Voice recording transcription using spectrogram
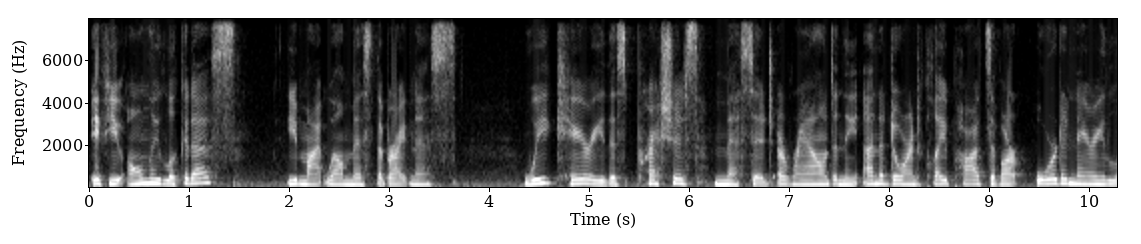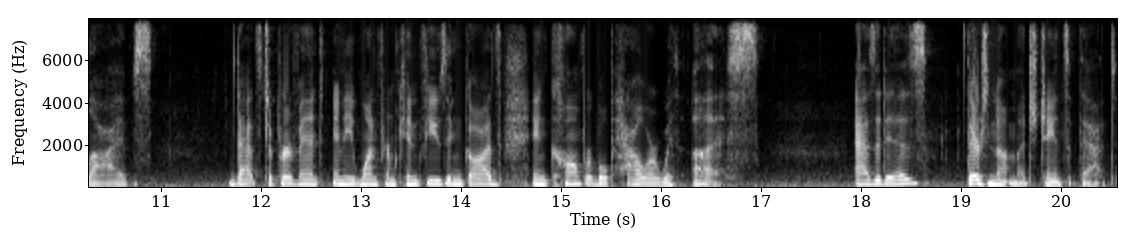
if you only look at us, you might well miss the brightness. We carry this precious message around in the unadorned clay pots of our ordinary lives. That's to prevent anyone from confusing God's incomparable power with us. As it is, there's not much chance of that.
